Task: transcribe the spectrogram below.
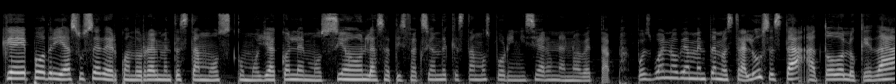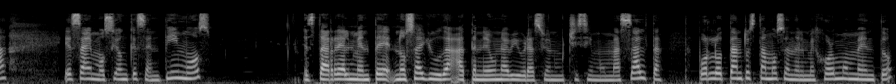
¿qué podría suceder cuando realmente estamos como ya con la emoción, la satisfacción de que estamos por iniciar una nueva etapa? Pues bueno, obviamente nuestra luz está a todo lo que da, esa emoción que sentimos está realmente nos ayuda a tener una vibración muchísimo más alta. Por lo tanto, estamos en el mejor momento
